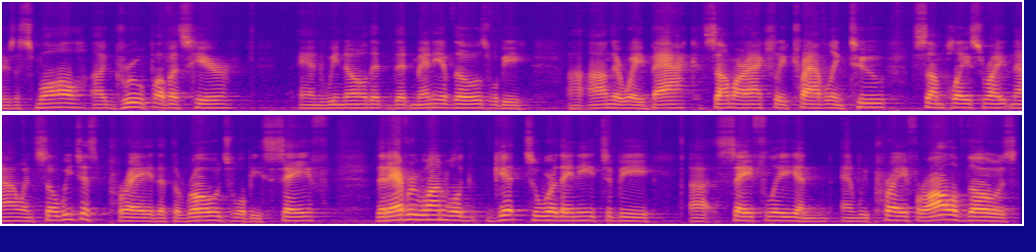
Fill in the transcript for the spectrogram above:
there's a small uh, group of us here, and we know that, that many of those will be uh, on their way back. Some are actually traveling to someplace right now. And so we just pray that the roads will be safe, that everyone will get to where they need to be uh, safely. And, and we pray for all of those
